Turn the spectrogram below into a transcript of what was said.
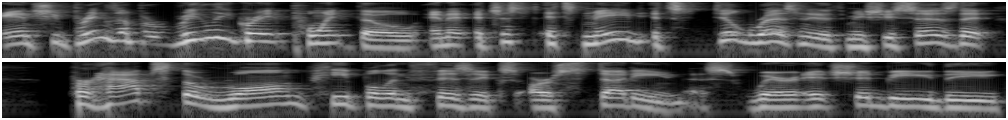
And she brings up a really great point though, and it, it just it's made it still resonated with me. She says that perhaps the wrong people in physics are studying this, where it should be the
